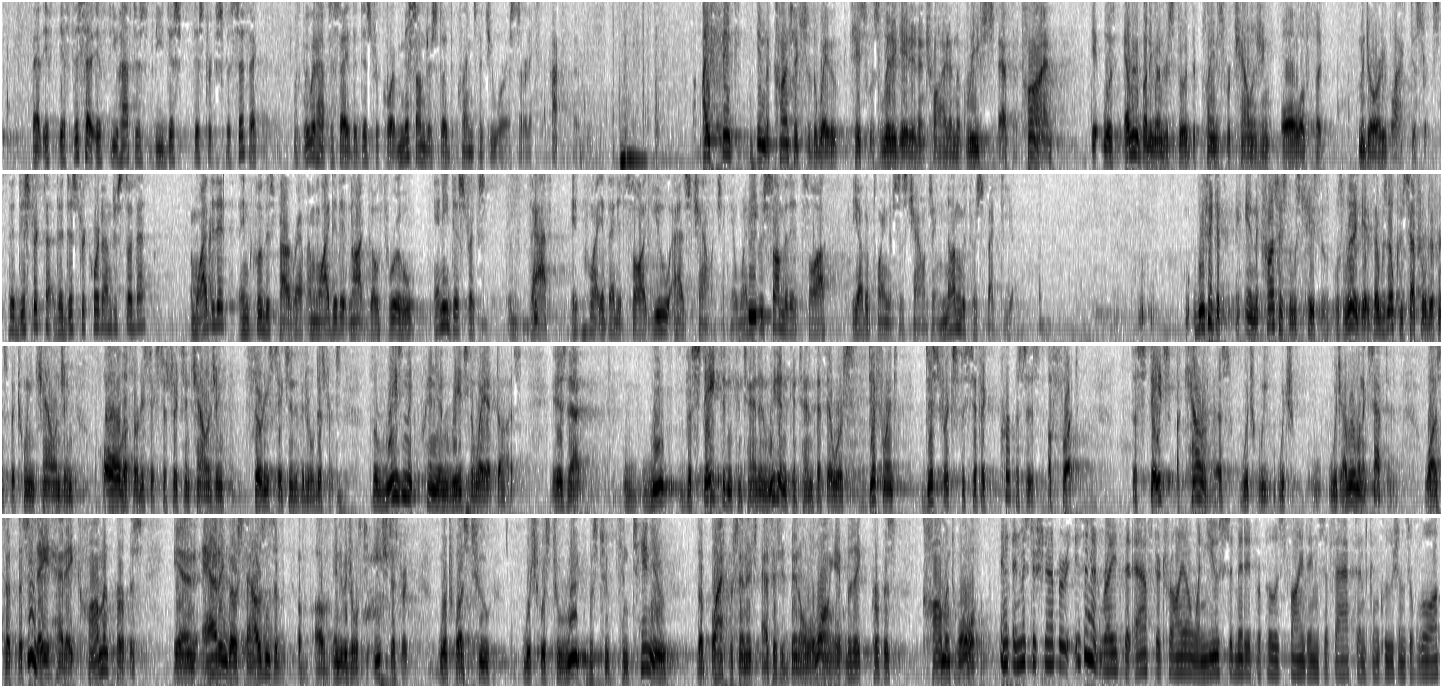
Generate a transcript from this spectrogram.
That if, if this, if you have to be dis- district specific, we would have to say the district court misunderstood the claims that you were asserting. I, I think in the context of the way the case was litigated and tried and the briefs at the time, it was everybody understood that plaintiffs were challenging all of the majority black districts. The district, the district court understood that? And why did it include this paragraph? And why did it not go through any districts that it, that it saw you as challenging? It went through some that it saw the other plaintiffs as challenging, none with respect to you. We think it, in the context of this case that was litigated, there was no conceptual difference between challenging all the 36 districts and challenging 36 individual districts. The reason the opinion reads the way it does is that we, the state didn't contend and we didn't contend that there were different district-specific purposes afoot. The state's account of this, which we, which, which everyone accepted, was that the state had a common purpose in adding those thousands of, of, of individuals to each district, which was to, which was to re, was to continue the black percentage as it had been all along. It was a purpose common to all of them. And, and, Mr. Schnapper, isn't it right that after trial, when you submitted proposed findings of fact and conclusions of law,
